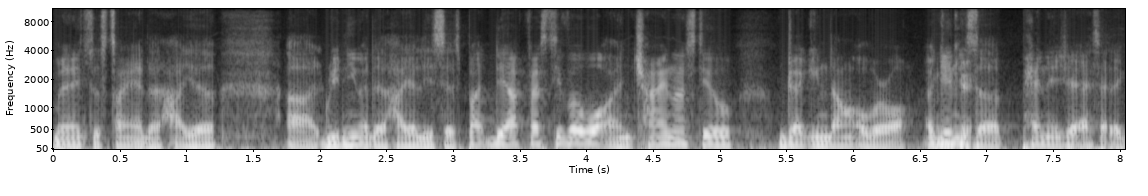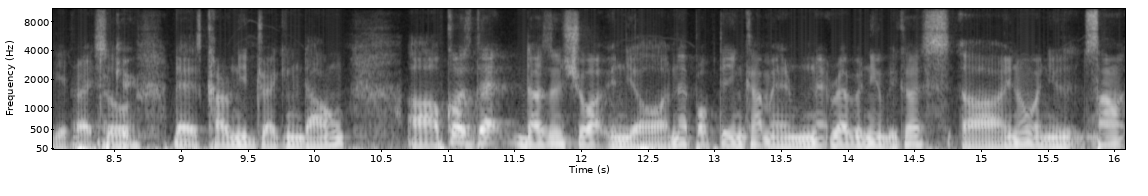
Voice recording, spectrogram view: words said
manage to sign at a higher, uh, renew at the higher leases. But their festival walk in China still dragging down overall. Again, Okay. it's a Pan Asia asset again, right? So Okay. that is currently dragging down. Uh, of course, that doesn't show up in your net property income and net revenue because uh, you know when you sign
